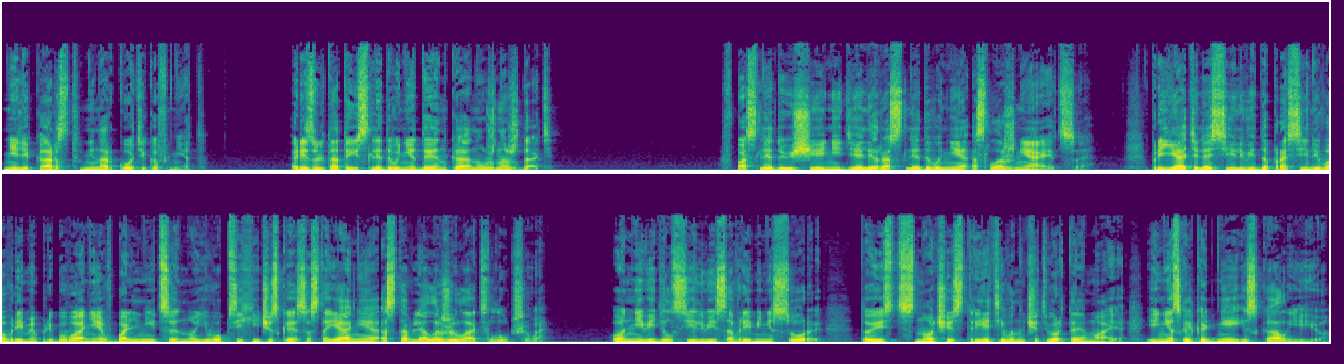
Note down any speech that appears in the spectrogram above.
Ни лекарств, ни наркотиков нет. Результаты исследования ДНК нужно ждать. В последующие недели расследование осложняется. Приятеля Сильви допросили во время пребывания в больнице, но его психическое состояние оставляло желать лучшего. Он не видел Сильвии со времени ссоры, то есть с ночи с 3 на 4 мая, и несколько дней искал ее.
